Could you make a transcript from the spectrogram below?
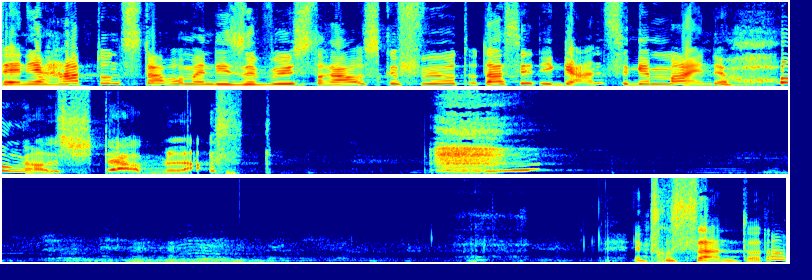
Denn ihr habt uns darum in diese Wüste rausgeführt, dass ihr die ganze Gemeinde Hungers sterben lasst. Interessant, oder?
